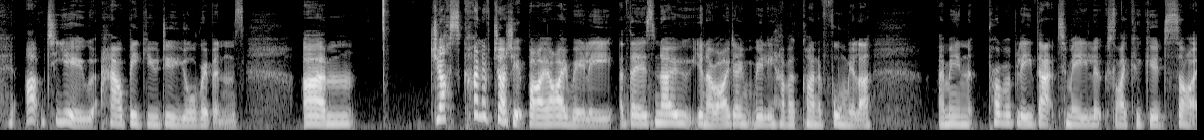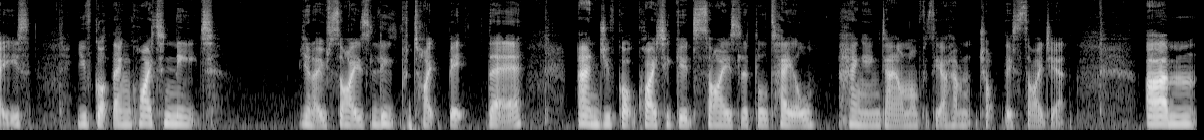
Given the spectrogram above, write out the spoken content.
up to you how big you do your ribbons. Um just kind of judge it by eye really. There's no you know i don't really have a kind of formula. I mean probably that to me looks like a good size. You've got then quite a neat you know size loop type bit there and you've got quite a good size little tail hanging down. Obviously i haven't chopped this side yet. Um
